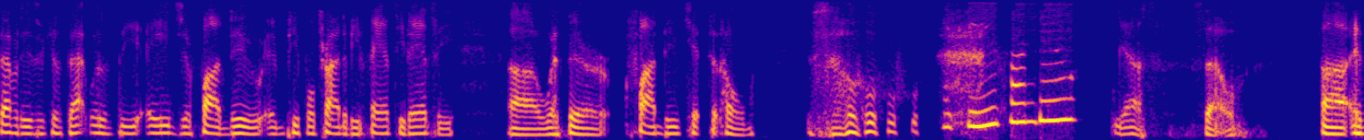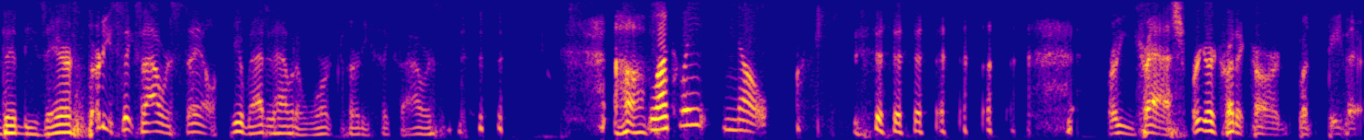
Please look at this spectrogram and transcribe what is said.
70s because that was the age of fondue and people trying to be fancy dancy uh, with their fondue kits at home. So, Like, do you fondue? yes. So, uh, and then these air 36 hour sale. Can you imagine having to work 36 hours? uh, Luckily, no. bring cash, bring a credit card, but be there.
